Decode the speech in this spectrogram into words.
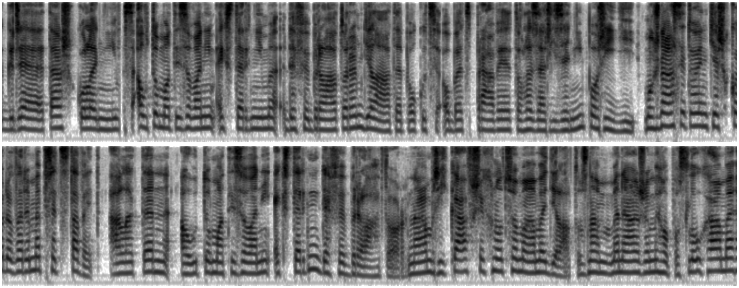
kde ta školení s automatizovaným externím defibrilátorem děláte, pokud si obec právě tohle zařízení pořídí. Možná si to jen těžko dovedeme představit, ale ten automatizovaný externí defibrilátor nám říká, říká všechno, co máme dělat. To znamená, že my ho posloucháme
